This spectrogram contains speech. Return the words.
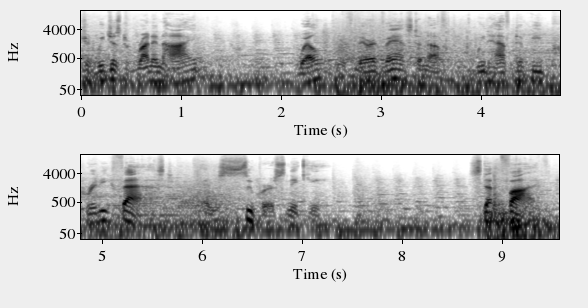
should we just run and hide? Well, if they're advanced enough, we'd have to be pretty fast and super sneaky. Step 5.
